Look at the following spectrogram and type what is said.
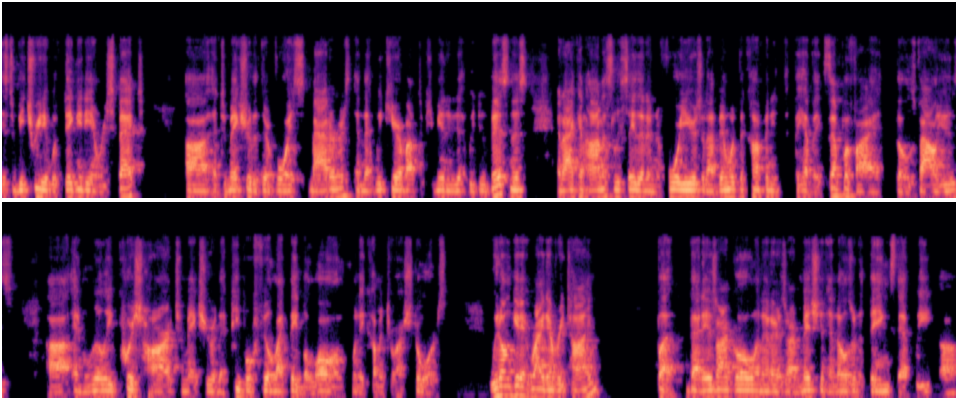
is to be treated with dignity and respect. Uh, and to make sure that their voice matters and that we care about the community that we do business. And I can honestly say that in the four years that I've been with the company, they have exemplified those values uh, and really push hard to make sure that people feel like they belong when they come into our stores. We don't get it right every time, but that is our goal and that is our mission. And those are the things that we uh,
